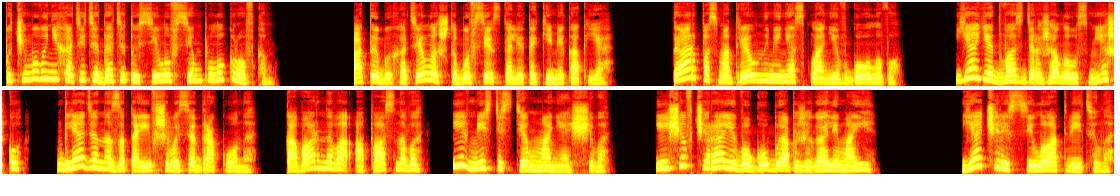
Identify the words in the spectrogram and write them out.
Почему вы не хотите дать эту силу всем полукровкам? А ты бы хотела, чтобы все стали такими, как я?» Тар посмотрел на меня, склонив голову. Я едва сдержала усмешку, глядя на затаившегося дракона, коварного, опасного и вместе с тем манящего. И еще вчера его губы обжигали мои. Я через силу ответила.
